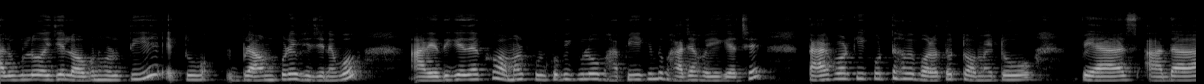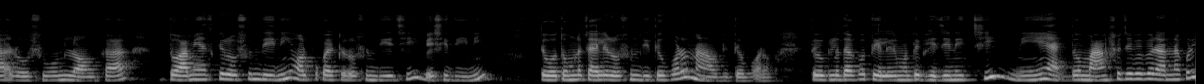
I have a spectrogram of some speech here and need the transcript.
আলুগুলো ওই যে লবণ, হলুদ দিয়ে একটু ব্রাউন করে ভেজে নেব। আর এদিকে দেখো আমার ফুলকপিগুলো ভাপিয়ে কিন্তু ভাজা হয়ে গেছে। তারপর কি করতে হবে বলো তো? টমেটো, পেঁয়াজ, আদা, রসুন, লঙ্কা। তো আমি আজকে রসুন দিইনি, অল্প কয়েকটা রসুন দিয়েছি, বেশি দিইনি। তো তোমরা চাইলে রসুন দিতেও পারো, নাও দিতেও পারো। তো ওগুলো দেখো তেলের মধ্যে ভেজে নিচ্ছি, নিয়ে একদম মাংস যেভাবে রান্না করি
